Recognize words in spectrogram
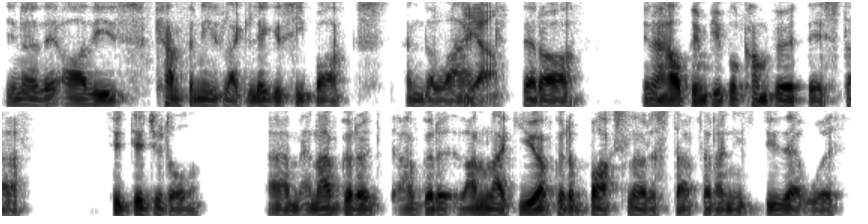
you know, there are these companies like Legacy Box and the like Yeah. that are, you know, helping people convert their stuff to digital. Um, and I've got a I've got a I'm like you, I've got a box load of stuff that I need to do that with.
